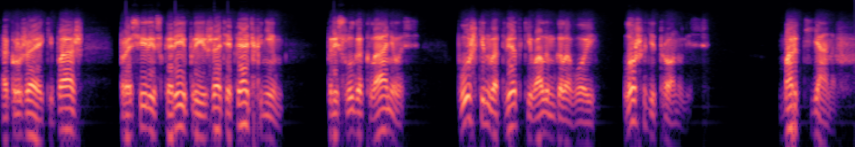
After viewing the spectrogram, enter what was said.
окружая экипаж, просили скорее приезжать опять к ним. Прислуга кланялась. Пушкин в ответ кивал им головой. Лошади тронулись. Мартьянов.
